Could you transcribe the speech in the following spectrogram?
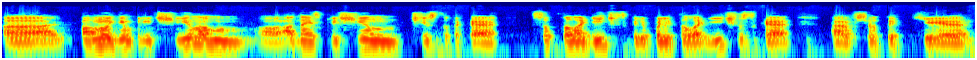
э, по многим причинам. Э, одна из причин чисто такая социологическая или политологическая, э, все-таки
